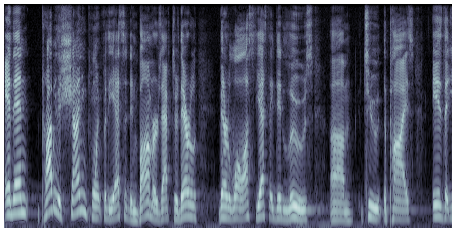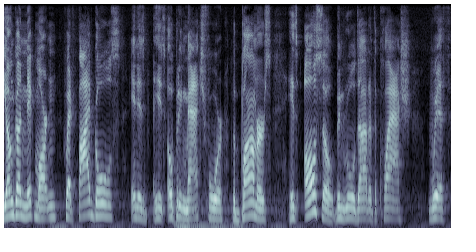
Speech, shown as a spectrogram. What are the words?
And then probably the shining point for the Essendon Bombers after their their loss. Yes, they did lose um, to the Pies. Is that young gun Nick Martin, who had five goals in his, his opening match for the Bombers has also been ruled out of the clash with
